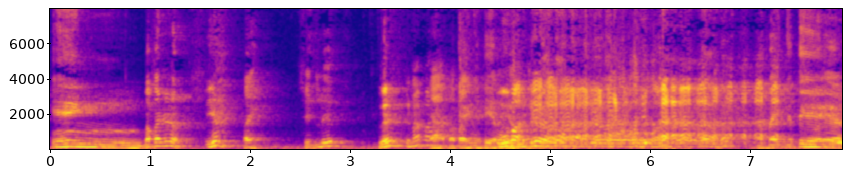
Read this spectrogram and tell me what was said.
Eng, Bapak dulu. Iya. Eh, sweet dulu yuk. Lah, kenapa? Ya, Bapak yang nyetir. Waduh. Bapak yang nyetir.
